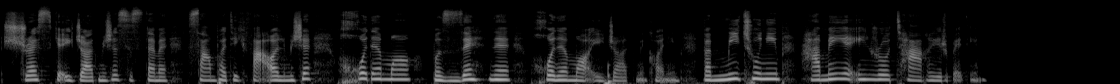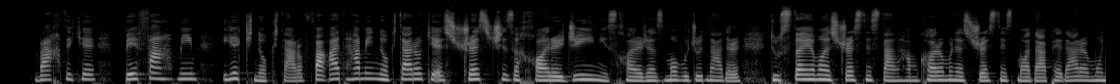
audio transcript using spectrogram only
استرس که ایجاد میشه سیستم سمپاتیک فعال میشه خود ما با ذهن خود ما ایجاد می‌کنیم و می‌تونیم همه این رو تغییر بدیم. وقتی که بفهمیم یک نکته رو فقط همین نکته رو که استرس چیز خارجی نیست خارج از ما وجود نداره. دوستای ما استرس نیستن همکارمون استرس نیست مادر پدرمون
